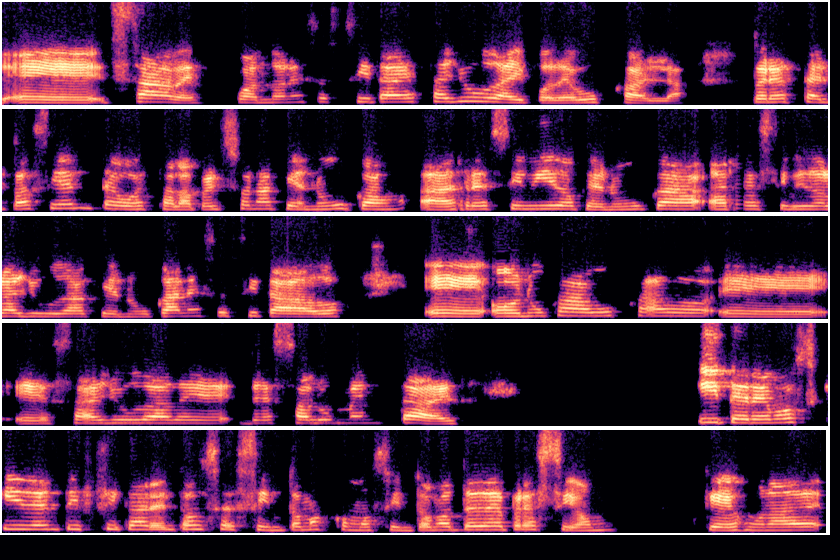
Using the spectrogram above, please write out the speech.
eh, sabe cuándo necesita esta ayuda y puede buscarla. Pero está el paciente o está la persona que nunca ha recibido, que nunca ha recibido la ayuda, que nunca ha necesitado eh, o nunca ha buscado eh, esa ayuda de, de salud mental. Y tenemos que identificar entonces síntomas como síntomas de depresión, que es una de,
